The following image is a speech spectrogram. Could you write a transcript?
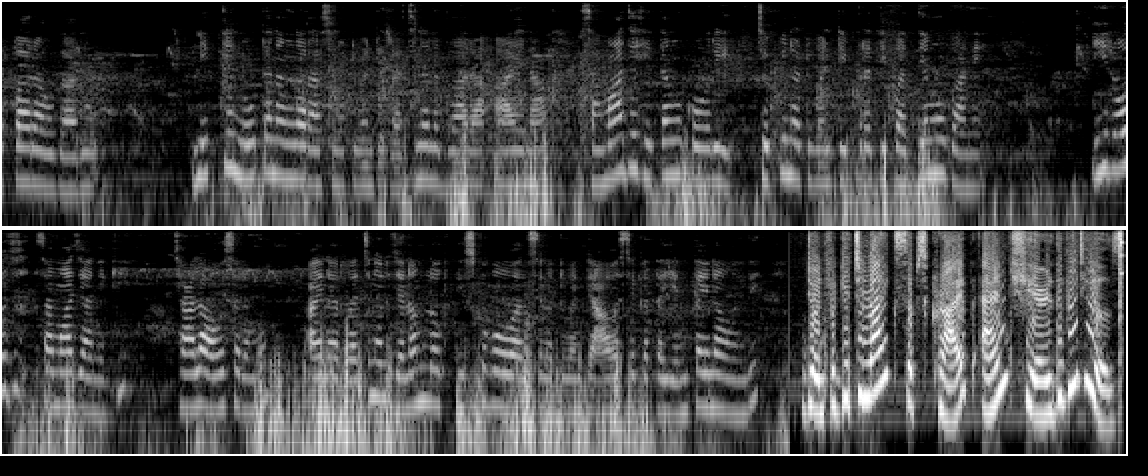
అప్పారావు గారు నిత్య నూతనంగా రాసినటువంటి రచనల ద్వారా ఆయన సమాజ హితం కోరి చెప్పినటువంటి ప్రతి పద్యము కానీ ఈరోజు సమాజానికి చాలా అవసరము. ఆయన రచనలు జనంలోకి తీసుకుపోవాల్సినటువంటి ఆవశ్యకత ఎంతైనా ఉంది. Don't forget to like subscribe and share the videos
